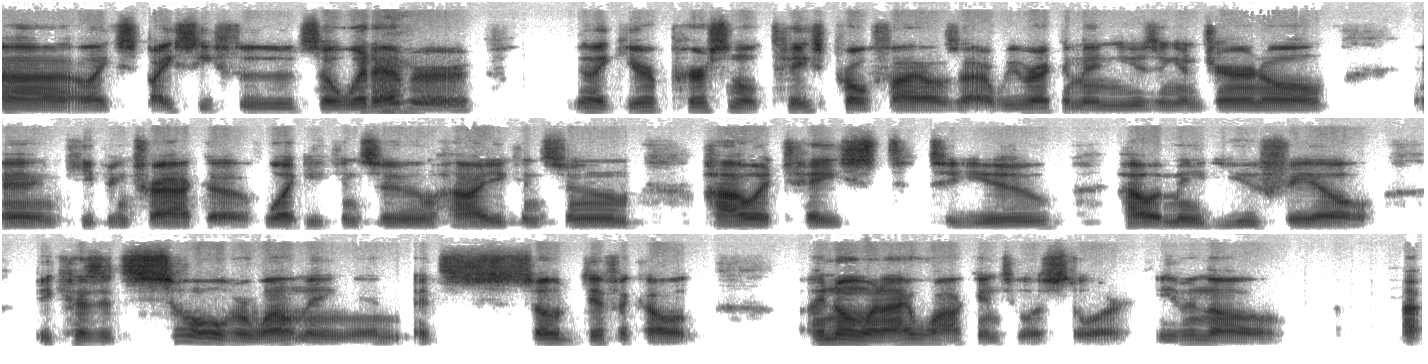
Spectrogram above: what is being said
uh, like spicy food. So whatever right. like your personal taste profiles are, we recommend using a journal and keeping track of what you consume, how you consume, how it tastes to you, how it made you feel, because it's so overwhelming and it's so difficult I know when I walk into a store, even though I,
